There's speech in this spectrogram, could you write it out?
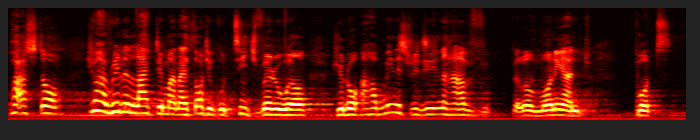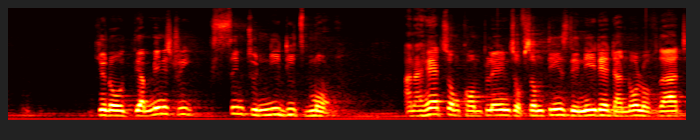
pastor. You know, I really liked him and I thought he could teach very well. You know, our ministry didn't have a lot of money, and but you know, their ministry seemed to need it more. And I heard some complaints of some things they needed and all of that.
